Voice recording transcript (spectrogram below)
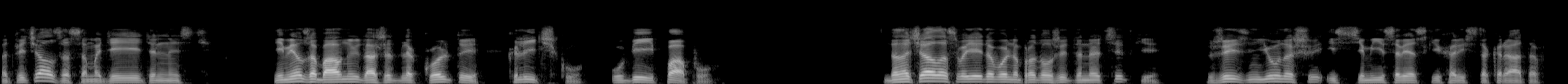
отвечал за самодеятельность, имел забавную даже для Кольты кличку «Убей папу». До начала своей довольно продолжительной отсидки жизнь юноши из семьи советских аристократов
